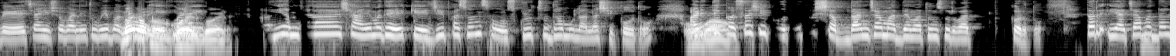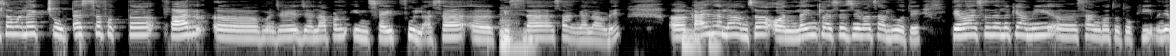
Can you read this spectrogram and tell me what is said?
वेळेच्या हिशोबाने तुम्ही बघा. आम्ही आमच्या शाळेमध्ये केजी पासून संस्कृत सुद्धा मुलांना शिकवतो. आणि ते कसं शिकवतो? शब्दांच्या माध्यमातून सुरुवात करतो. तर याच्याबद्दलचा मला एक छोटासा फक्त फार म्हणजे ज्याला आपण इन्साइटफुल असा किस्सा सांगायला आवडेल. काय झालं आमचं ऑनलाईन क्लासेस जेव्हा चालू होते तेव्हा असं झालं की आम्ही सांगत होतो की म्हणजे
